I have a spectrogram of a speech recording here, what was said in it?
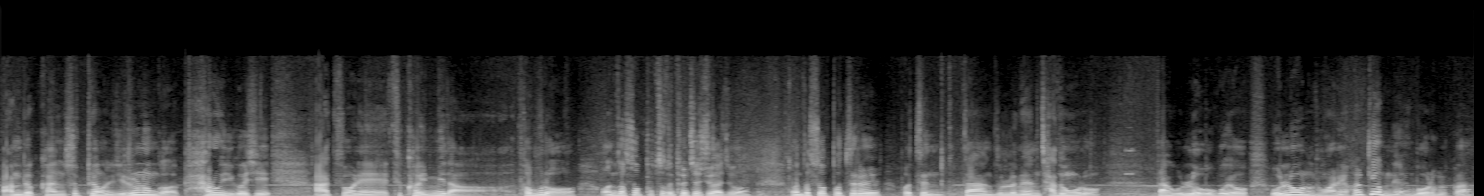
완벽한 수평을 이루는 것. 바로 이것이 아트원의 특허입니다. 더불어 under support도 펼쳐줘야죠. under support를 버튼 딱 누르면 자동으로 딱 올라오고요. 올라오는 동안에 할게 없네. 뭘 할까?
